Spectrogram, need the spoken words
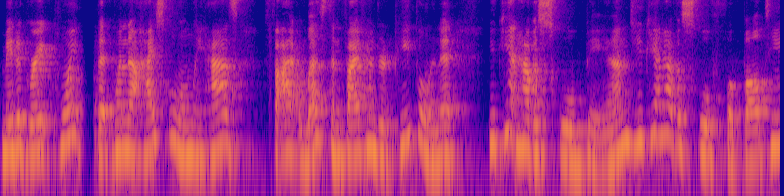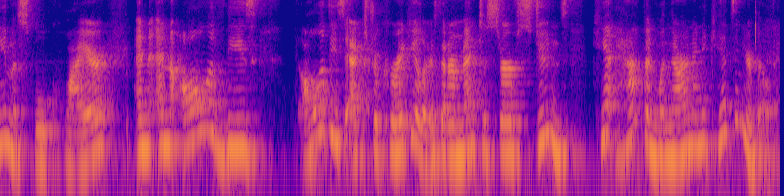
made a great point that when a high school only has five, less than 500 people in it you can't have a school band you can't have a school football team a school choir and and all of these all of these extracurriculars that are meant to serve students can't happen when there aren't any kids in your building.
